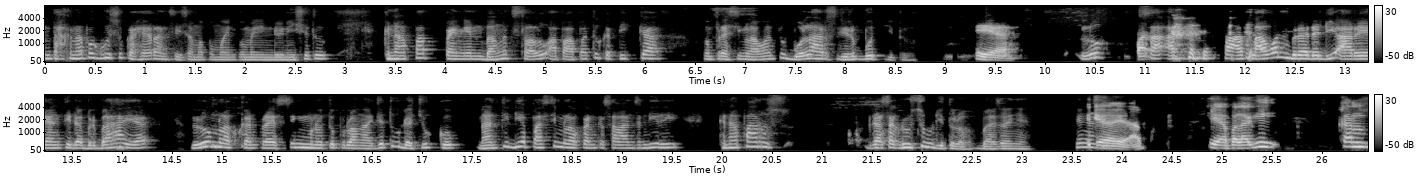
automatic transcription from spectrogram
entah kenapa gue suka heran sih sama pemain-pemain Indonesia tuh kenapa pengen banget selalu apa-apa tuh ketika mempressing lawan tuh bola harus direbut gitu Iya. Lo saat saat lawan berada di area yang tidak berbahaya, lo melakukan pressing menutup ruang aja tuh udah cukup. Nanti dia pasti melakukan kesalahan sendiri. Kenapa harus gerasa gerusu gitu loh bahasanya? Ya iya, iya. Iya, apalagi kan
